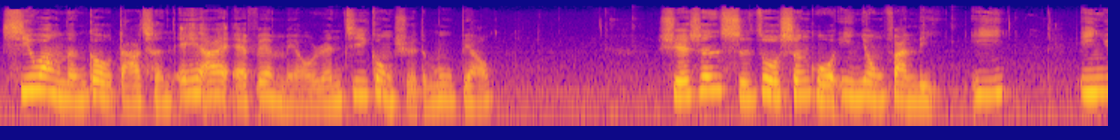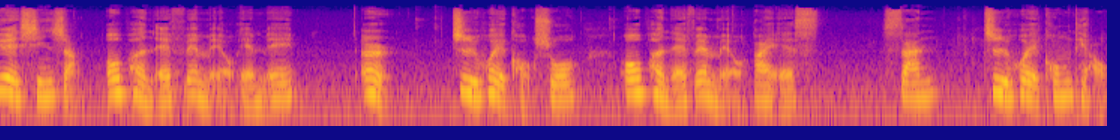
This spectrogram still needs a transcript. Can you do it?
希望能够达成 AIFML 人机共学的目标。学生实作生活应用范例：一、音乐欣赏 OpenFMLMA；二、智慧口说 OpenFMLIS；三、智慧空调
